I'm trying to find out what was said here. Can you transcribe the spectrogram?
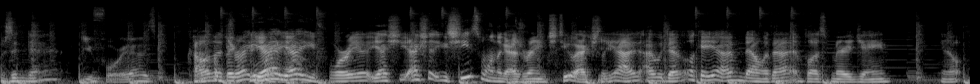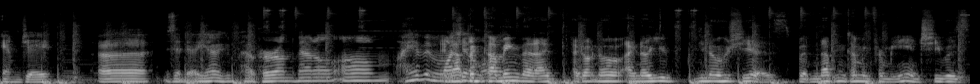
Zendaya. Euphoria is. kind Oh, that's right. Yeah, right yeah, now. Euphoria. Yeah, she actually she's one of the guys range too. Actually, yeah, I, I would. Def- okay, yeah, I'm down with that. And plus Mary Jane, you know, MJ. Uh, Zendaya. Yeah, have her on the panel. Um, I haven't been An watching. up and coming that I I don't know. I know you you know who she is, but an up and coming for me, and she was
